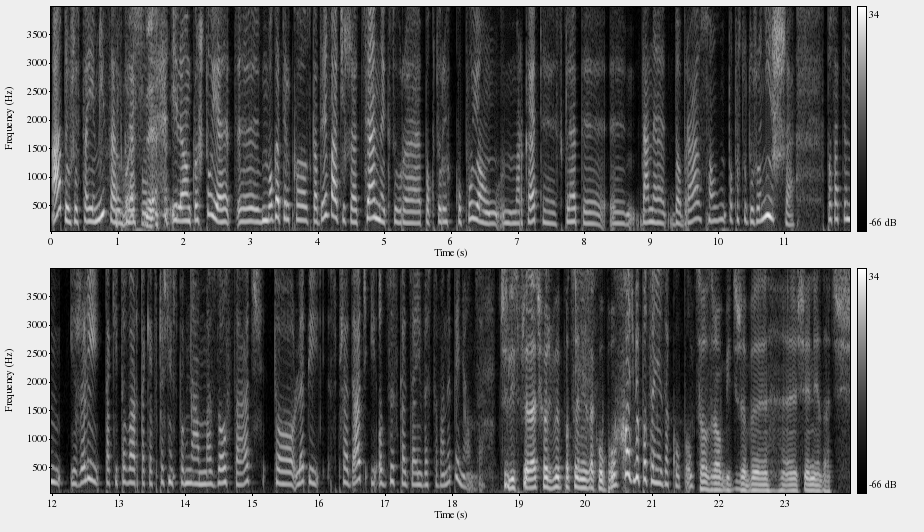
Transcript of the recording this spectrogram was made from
A, to już jest tajemnica No sklepu, właśnie. ile on kosztuje. Y, Mogę tylko zgadywać, że ceny, które, po których kupują markety, sklepy y, dane dobra są po prostu dużo niższe. Poza tym, jeżeli taki towar, tak jak wcześniej wspominałam, ma zostać, to lepiej sprzedać i odzyskać zainwestowane pieniądze. Czyli sprzedać choćby po cenie zakupu? Choćby po cenie zakupu. Co zrobić, żeby e, się nie dać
